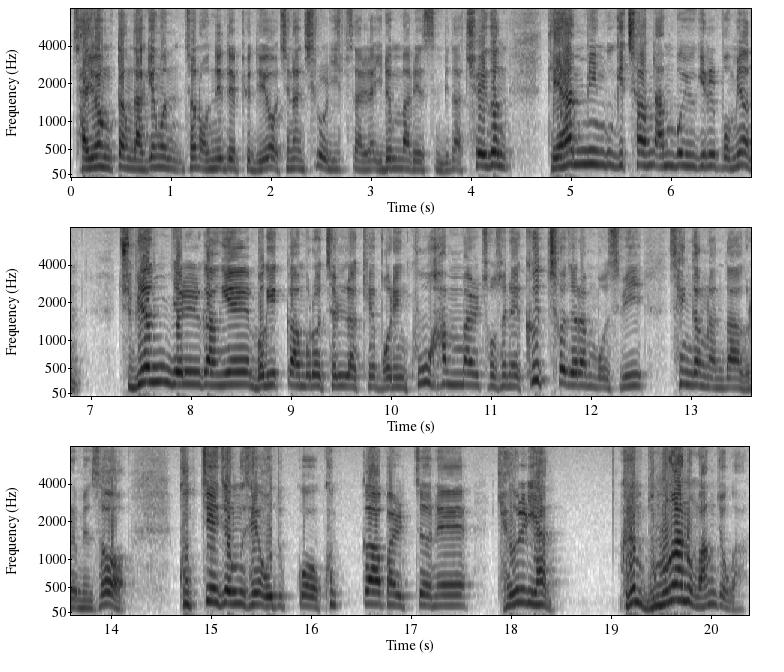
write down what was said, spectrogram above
자유한국당 나경원 전 원내대표도요, 지난 7월 24일 날 이런 말을 했습니다. 최근 대한민국이 처한 안보 위기를 보면 주변 열강의 먹잇감으로 전락해 버린 구한말 조선의 그 처절한 모습이 생각난다 그러면서 국제 정세 어둡고 국가 발전에 게을리한 그런 무능한 왕조가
